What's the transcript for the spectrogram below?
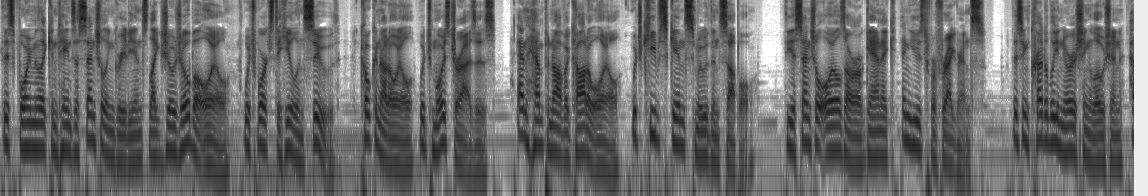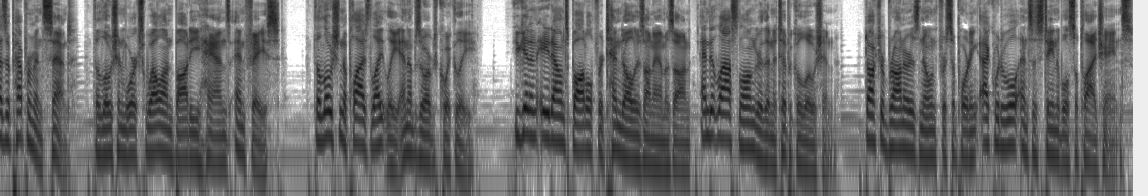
This formula contains essential ingredients like jojoba oil, which works to heal and soothe, coconut oil, which moisturizes, and hemp and avocado oil, which keeps skin smooth and supple. The essential oils are organic and used for fragrance. This incredibly nourishing lotion has a peppermint scent. The lotion works well on body, hands, and face, the lotion applies lightly and absorbs quickly. You get an 8 ounce bottle for $10 on Amazon, and it lasts longer than a typical lotion. Dr. Bronner is known for supporting equitable and sustainable supply chains.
